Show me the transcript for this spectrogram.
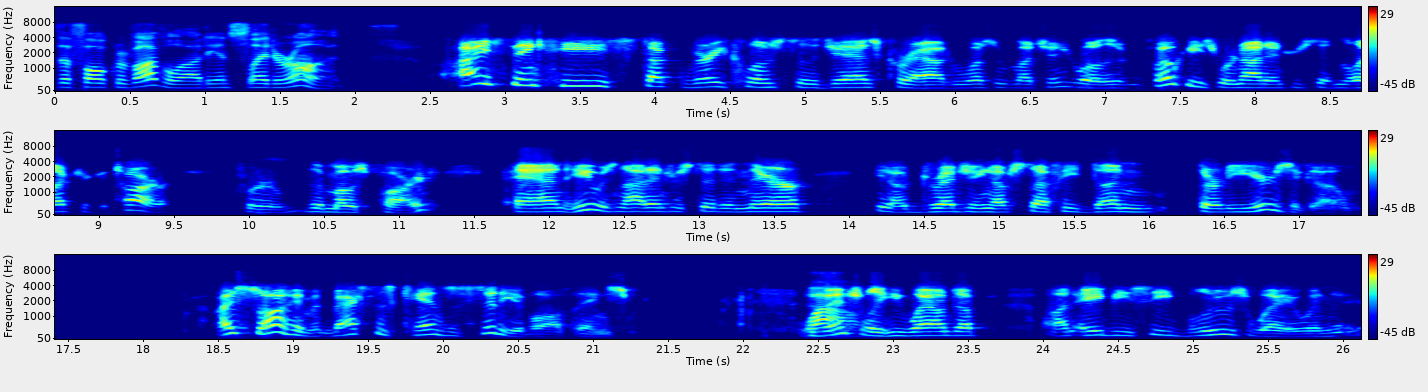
the folk revival audience later on. I think he stuck very close to the jazz crowd and wasn't much interested. Well, the folkies were not interested in electric guitar for the most part, and he was not interested in their, you know, dredging up stuff he'd done 30 years ago. I saw him at Max's Kansas City, of all things. Wow. Eventually, he wound up on ABC Bluesway when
